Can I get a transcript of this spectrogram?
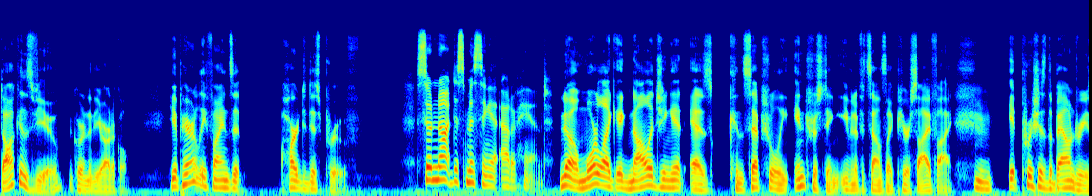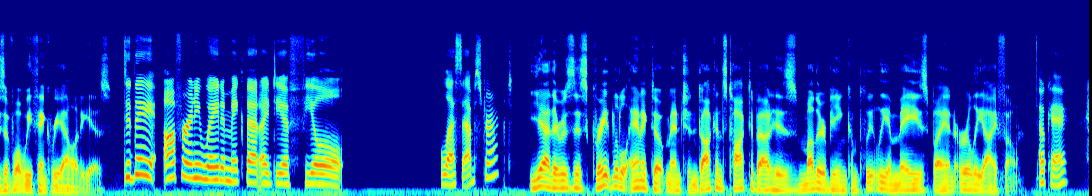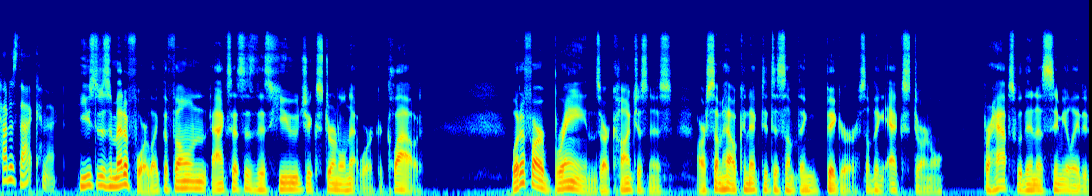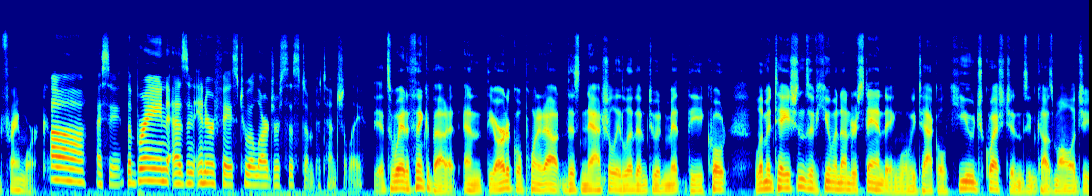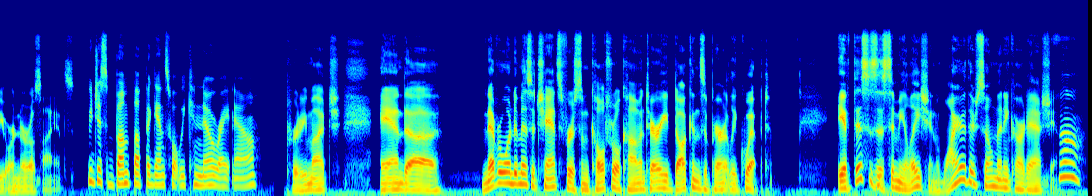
Dawkins' view, according to the article, he apparently finds it hard to disprove. So not dismissing it out of hand. No, more like acknowledging it as conceptually interesting, even if it sounds like pure sci-fi. Hmm. It pushes the boundaries of what we think reality is. Did they offer any way to make that idea feel less abstract? Yeah, there was this great little anecdote mentioned. Dawkins talked about his mother being completely amazed by an early iPhone. Okay. How does that connect? He used it as a metaphor, like the phone accesses this huge external network, a cloud. What if our brains, our consciousness, are somehow connected to something bigger, something external, perhaps within a simulated framework? Ah, uh, I see. The brain as an interface to a larger system, potentially. It's a way to think about it, and the article pointed out this naturally led them to admit the, quote, limitations of human understanding when we tackle huge questions in cosmology or neuroscience. We just bump up against what we can know right now. Pretty much. And, uh, Never one to miss a chance for some cultural commentary, Dawkins apparently quipped. If this is a simulation, why are there so many Kardashians? Oh.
